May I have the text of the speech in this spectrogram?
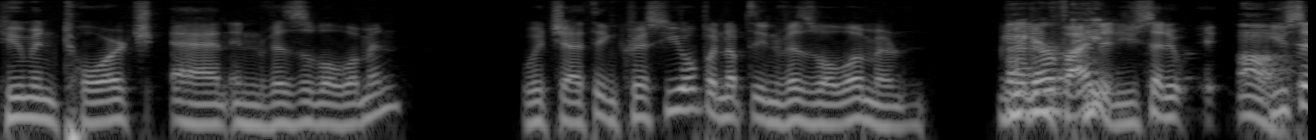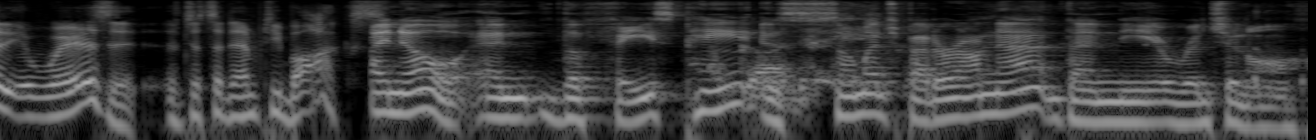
Human Torch and Invisible Woman, which I think Chris, you opened up the Invisible Woman you didn't find paint. it. You said it. Oh. You said it, where is it? It's just an empty box. I know, and the face paint oh, is so much better on that than the original.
